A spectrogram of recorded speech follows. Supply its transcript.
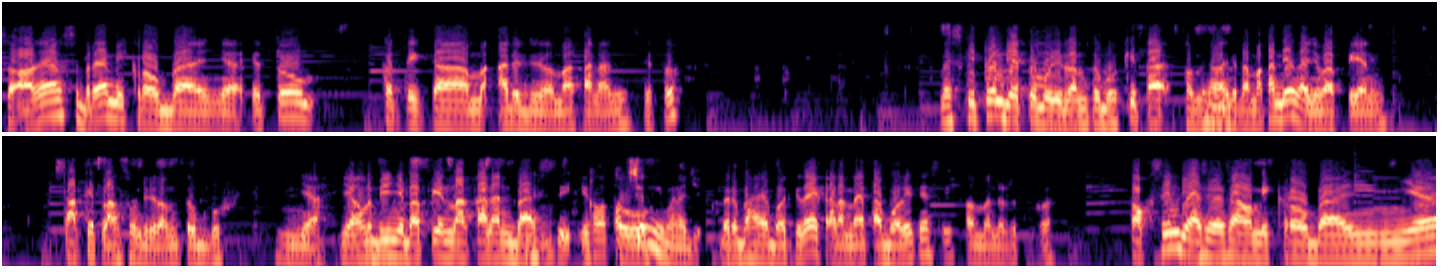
soalnya sebenarnya mikrobanya itu ketika ada di dalam makanan situ meskipun dia tumbuh di dalam tubuh kita, kalau misalnya Hmm. kita makan dia nggak nyebabin sakit langsung di dalam tubuhnya. Yang lebih nyebabin makanan basi itu kalau toksin gimana Ji? berbahaya buat kita ya karena metabolitnya sih kalau menurut gua. Toksin dihasilkan sama mikrobanya.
